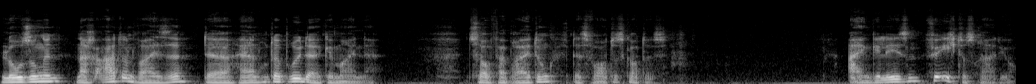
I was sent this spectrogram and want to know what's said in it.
Losungen nach Art und Weise der Herrnhuter Brüdergemeinde zur Verbreitung des Wortes Gottes. Eingelesen für Ichtus Radio.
